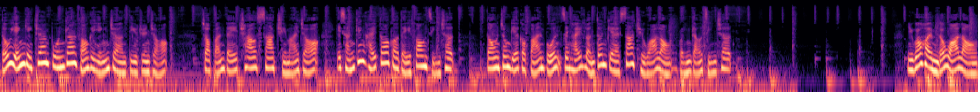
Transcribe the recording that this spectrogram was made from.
倒影亦将半间房嘅影像调转咗。作品俾 Charles Saatchi 買咗，亦曾經喺多個地方展出。當中嘅一個版本正喺倫敦嘅沙廚畫廊永久展出。如果去唔到畫廊，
